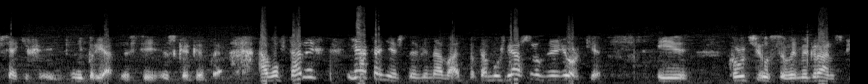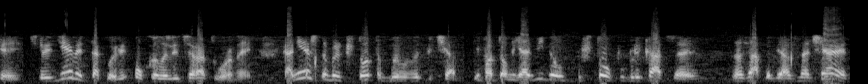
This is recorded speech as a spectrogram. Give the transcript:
всяких неприятностей с КГБ. А во-вторых, я, конечно, виноват, потому что я жил в Нью-Йорке и крутился в эмигрантской среде, такой около литературной, конечно бы что-то было напечатано. И потом я видел, что публикация на Западе означает,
